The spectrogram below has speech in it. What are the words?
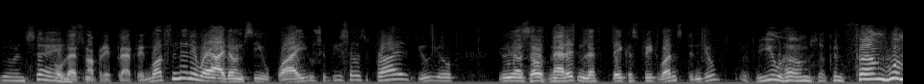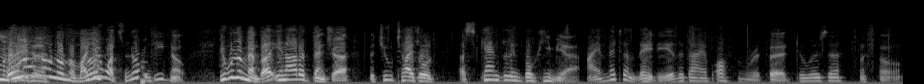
you're insane. Oh, that's not very flattering, Watson. Anyway, I don't see why you should be so surprised. You, you, You yourself married and left Baker Street once, didn't you? You, Holmes, a confirmed woman Oh, hater. no, no, no, no, my dear Watson. No, indeed, no. You will remember in our adventure that you titled A Scandal in Bohemia, I met a lady that I have often referred to as a, well,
